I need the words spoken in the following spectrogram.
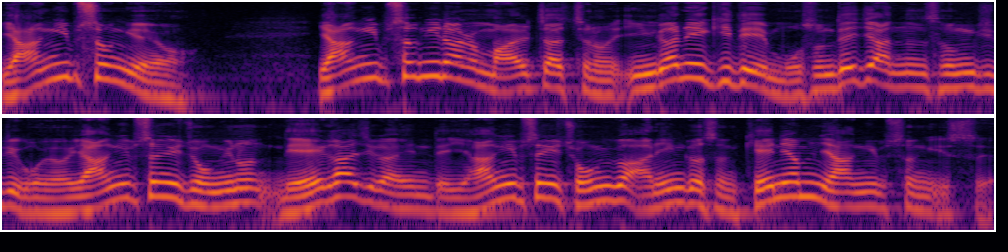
양입성이에요. 양입성이라는 말 자체는 인간의 기대에 모순되지 않는 성질이고요. 양입성의 종류는 네 가지가 있는데 양입성의 종류가 아닌 것은 개념 양입성이 있어요.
